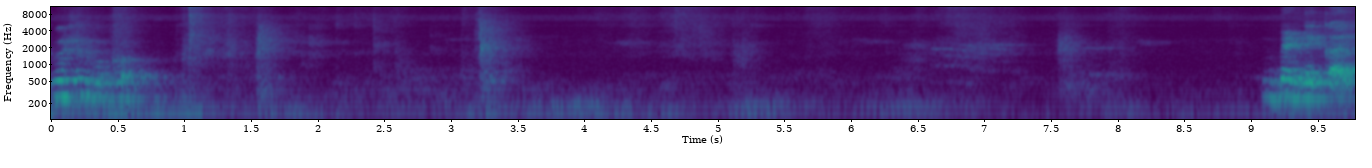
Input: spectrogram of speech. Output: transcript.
ಗೋಸಿರ್ಬೇಕು ಬೆಂಡೆಕಾಯಿ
